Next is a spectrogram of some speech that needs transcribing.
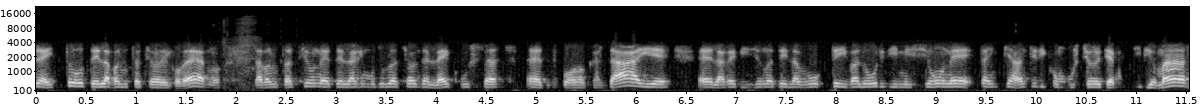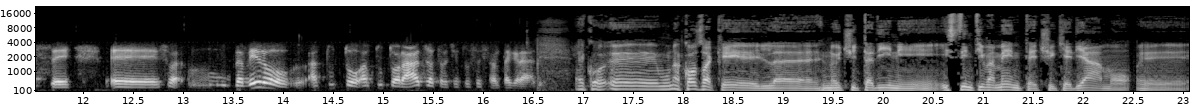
oggetto della valutazione del governo, la valutazione della rimodulazione dell'ECUS eh, del buono caldaie, eh, la revisione dei, lav- dei, valori di emissione da impianti di combustione di, di biomasse, eh, insomma, davvero a tutto, a tutto raggio a 360 gradi. Ecco, eh, una cosa che il, noi cittadini istintivamente ci chiediamo, eh,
